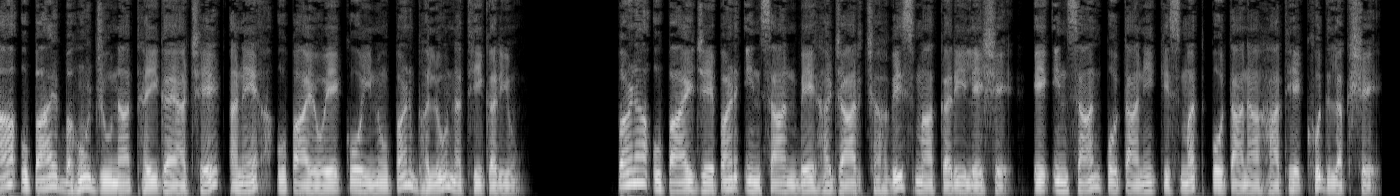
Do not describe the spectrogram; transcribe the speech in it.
આ ઉપાય બહુ જૂના થઈ ગયા છે અને આ ઉપાયોએ કોઈનું પણ ભલું નથી કર્યું. પણ આ ઉપાય જે પણ ઇન્સાન બે હજાર છવ્વીસમાં કરી લેશે, એ ઇન્સાન પોતાની કિસ્મત પોતાના હાથે ખુદ લખશે.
